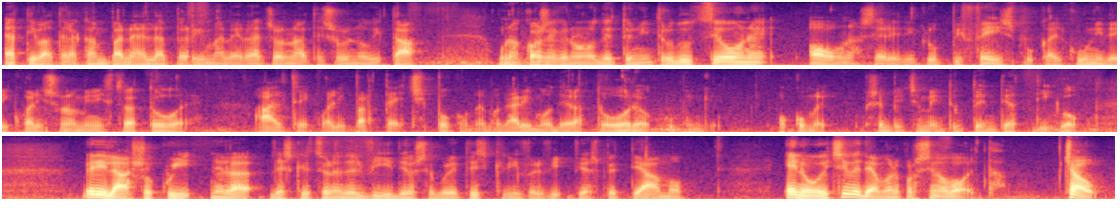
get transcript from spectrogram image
e attivate la campanella per rimanere aggiornati sulle novità. Una cosa che non ho detto in introduzione, ho una serie di gruppi Facebook, alcuni dei quali sono amministratore, altri ai quali partecipo come magari moderatore o come, o come semplicemente utente attivo. Ve li lascio qui nella descrizione del video se volete iscrivervi, vi aspettiamo e noi ci vediamo la prossima volta. Ciao!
